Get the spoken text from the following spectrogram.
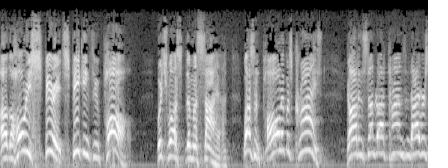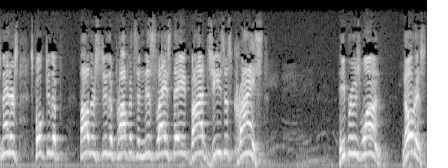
of the Holy Spirit speaking through Paul, which was the Messiah. Wasn't Paul, it was Christ. God in sundry times and divers manners spoke to the fathers through the prophets in this last day by Jesus Christ. Hebrews 1. Notice,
